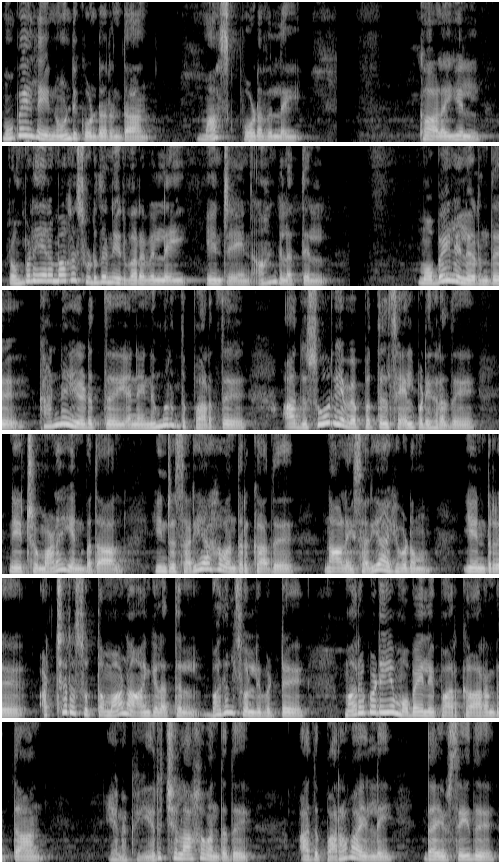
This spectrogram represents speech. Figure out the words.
மொபைலை நோண்டி கொண்டிருந்தான். மாஸ்க் போடவில்லை. காலையில் ரொம்ப நேரமாக சுடுதண்ணீர் வரவில்லை என்றேன் ஆங்கிலத்தில். மொபைலிலிருந்து கண்ணை எடுத்து என்னை நிமிர்ந்து பார்த்து அது சூரிய வெப்பத்தில் செயல்படுகிறது. நேற்று மழை என்பதால் இன்று சரியாக வந்திருக்காது. நாளை சரியாகிவிடும் என்று அச்சர சுத்தமான ஆங்கிலத்தில் பதில் சொல்லிவிட்டு மறுபடியும் மொபைலை பார்க்க ஆரம்பித்தான். எனக்கு எரிச்சலாக வந்தது. அது பரவாயில்லை. தயவுசெய்து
